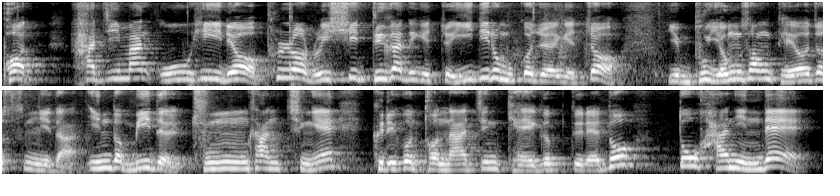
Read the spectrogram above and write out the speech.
but 하지만 오히려 플러리시드가 되겠죠. ed로 묶어줘야겠죠. 이 부- 영성되어졌습니다. in the middle 중산층에 그리고 더 낮은 계급들에도 또한인데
